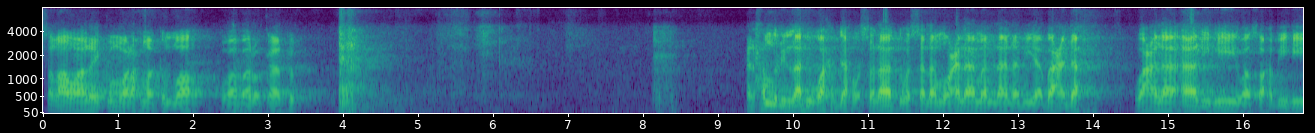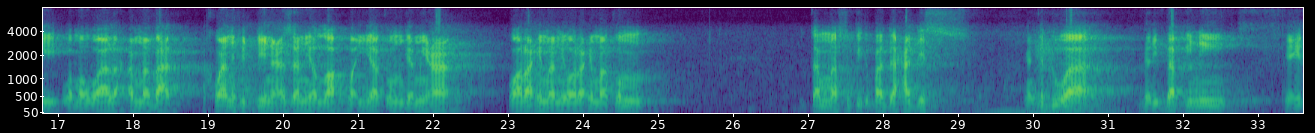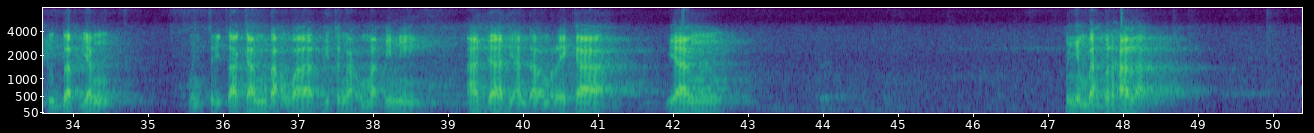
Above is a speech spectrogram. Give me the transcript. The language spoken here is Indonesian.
Assalamualaikum warahmatullahi wabarakatuh. Alhamdulillah wahdah wassalatu wassalamu ala man la nabiyya ba'dah wa ala alihi wa sahbihi wa mawalah amma ba'd. Akhwani fid din azani Allah wa iyyakum jami'a wa rahimani wa rahimakum. Kita masuki kepada hadis yang kedua dari bab ini yaitu bab yang menceritakan bahwa di tengah umat ini ada di antara mereka yang menyembah berhala.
